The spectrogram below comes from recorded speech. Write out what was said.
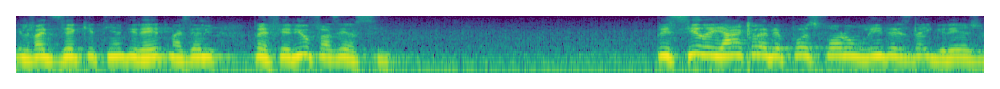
ele vai dizer que tinha direito, mas ele preferiu fazer assim. Priscila e Áquila depois foram líderes da igreja.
